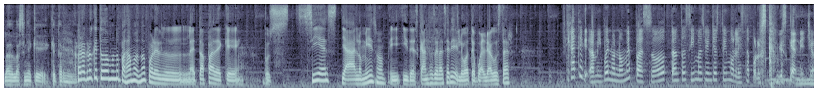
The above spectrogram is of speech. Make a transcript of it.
Las, las tenía que, que terminar. Pero creo que todo el mundo pasamos, ¿no? Por el- la etapa de que, pues, sí es ya lo mismo y, y descansas de la serie y luego te vuelve a gustar. Fíjate que a mí, bueno, no me pasó tanto así, más bien yo estoy molesta por los cambios que han hecho.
